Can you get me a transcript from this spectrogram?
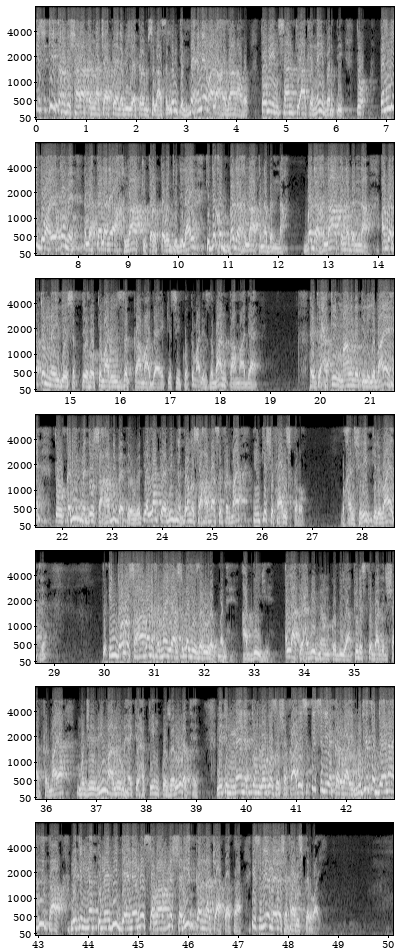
اس کی طرف اشارہ کرنا چاہتے ہیں نبی اکرم صلی اللہ علیہ وسلم کہ بہنے والا خزانہ ہو تو بھی انسان کی آنکھیں نہیں بڑھتی تو پہلی دو آیتوں میں اللہ تعالیٰ نے اخلاق کی طرف توجہ دلائی کہ دیکھو بد اخلاق نہ بننا، بد اخلاق نہ بننا۔ اگر تم نہیں دے سکتے ہو، تمہاری عزت کام آ جائے، کسی کو تمہاری زبان کام آ جائے۔ حضرت حکیم مانگنے کے لیے جب آئے ہیں تو قریب میں دو صحابی بیٹھے ہوئے تھے۔ اللہ کے حبیب نے دونوں صحابہ سے فرمایا، ان کی سفارش کرو۔ بخاری شریف کی روایت ہے تو ان دونوں صحابہ نے فرمایا، یا رسول اللہ، یہ ضرورت مند ہے، آپ دیجیے۔ اللہ کے حبیب نے ان کو دیا، پھر اس کے بعد ارشاد فرمایا، مجھے بھی معلوم ہے کہ حکیم کو ضرورت ہے، لیکن میں نے تم لوگوں سے سفارش اس لیے کروائی، مجھے تو دینا ہی تھا، لیکن میں تمہیں بھی دینے میں ثواب میں شریک کرنا چاہتا تھا، اس لیے میں نے سفارش کروائی۔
